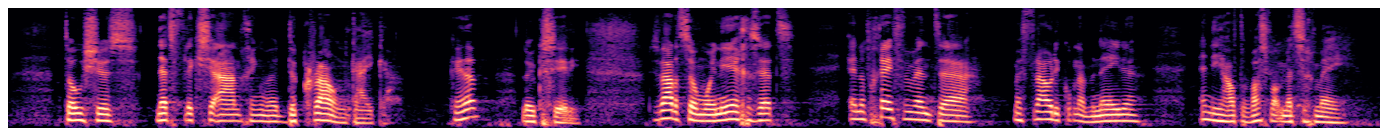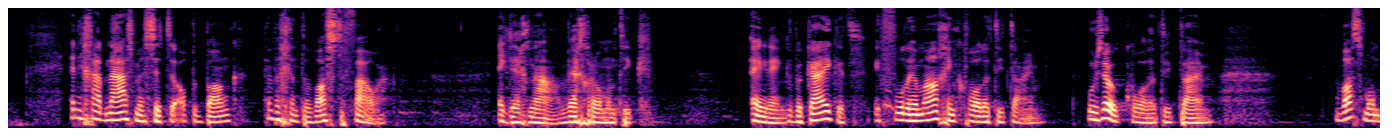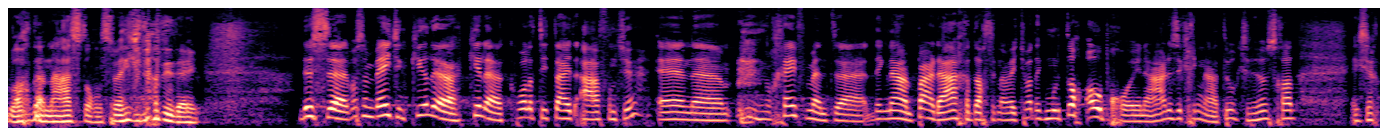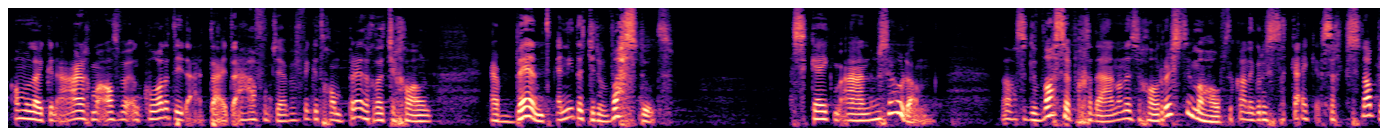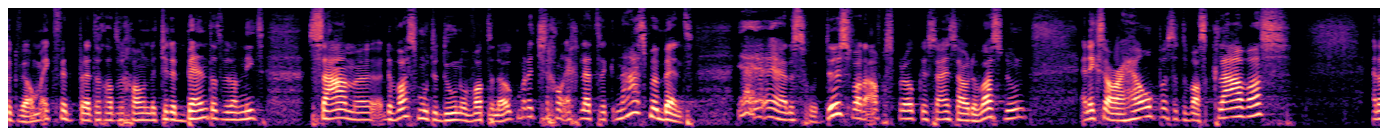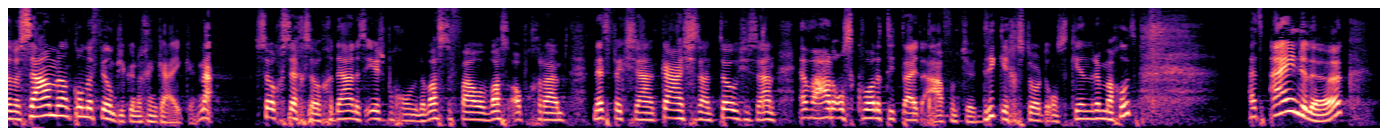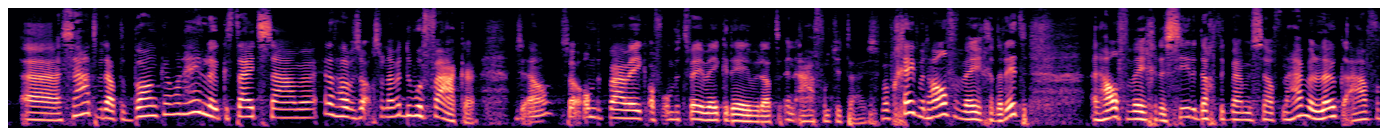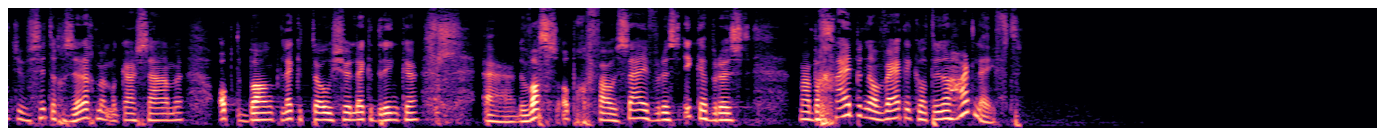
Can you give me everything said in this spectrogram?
toastjes, Netflixje aan, gingen we The Crown kijken. Ken je dat? Leuke serie. Dus we hadden het zo mooi neergezet. En op een gegeven moment, mijn vrouw die komt naar beneden en die haalt de wasmand met zich mee. En die gaat naast me zitten op de bank en begint de was te vouwen. Ik dacht, nou, weg romantiek. En ik denk, bekijk het. Ik voelde helemaal geen quality time. Hoezo quality time? Wasmand lag daarnaast ons, weet je dat idee. Dus uh, het was een beetje een kille, kille quality tijd avondje. En uh, op een gegeven moment, uh, denk na een paar dagen, dacht ik, nou weet je wat, ik moet het toch opengooien naar haar. Dus ik ging naar haar toe. Ik zeg, heel schat, ik zeg, allemaal leuk en aardig, maar als we een quality tijd avondje hebben, vind ik het gewoon prettig dat je gewoon er bent en niet dat je de was doet. Ze keek me aan, hoezo dan? Als ik de was heb gedaan, dan is er gewoon rust in mijn hoofd. Dan kan ik rustig kijken. Dat zeg ik, snap ik wel. Maar ik vind het prettig dat we gewoon, dat je er bent. Dat we dan niet samen de was moeten doen of wat dan ook. Maar dat je er gewoon echt letterlijk naast me bent. Ja, ja, ja, dat is goed. Dus we hadden afgesproken, zij zou de was doen. En ik zou haar helpen, zodat de was klaar was. En dat we samen dan konden een filmpje kunnen gaan kijken. Nou, zo gezegd, zo gedaan. Dus eerst begonnen de was te vouwen, was opgeruimd, Netflix aan, kaarsjes aan, toosjes aan. En we hadden ons tijd avondje. Drie keer gestoord door onze kinderen, maar goed uiteindelijk uh, zaten we daar op de bank en we hadden een hele leuke tijd samen. En dat hadden we zo gezegd, nou, dat doen we vaker. Dus wel, zo om de paar weken, of om de twee weken deden we dat een avondje thuis. Maar op een gegeven moment, halverwege de rit, en halverwege de serie, dacht ik bij mezelf, nou hebben we een leuk avondje. We zitten gezellig met elkaar samen, op de bank, lekker toosje, lekker drinken. Uh, de was is opgevouwen, zij heeft rust, ik heb rust. Maar begrijp ik nou werkelijk wat er in haar hart leeft?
